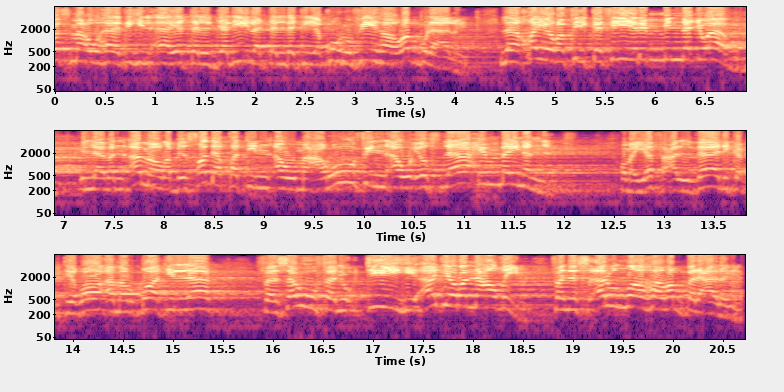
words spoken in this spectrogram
واسمعوا هذه الآية الجليلة التي يقول فيها رب العالمين. لا خير في كثير من نجواهم إلا من أمر بصدقة أو معروف أو إصلاح بين الناس. ومن يفعل ذلك ابتغاء مرضات الله فسوف نؤتيه أجرا عظيما. فنسأل الله رب العالمين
